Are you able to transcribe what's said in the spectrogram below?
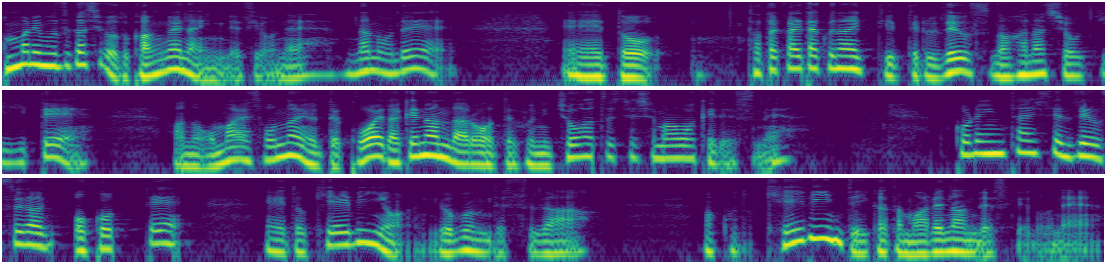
あんまり難しいこと考えないんですよね。なのでえ、ー、と戦いたくないって言ってるゼウスの話を聞いてあのお前そんなん言って怖いだけなんだろうっていうふうに挑発してしまうわけですね。これに対してゼウスが怒って、えーと警備員を呼ぶんですが、まあ、この警備員って言い方もあれなんですけどね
